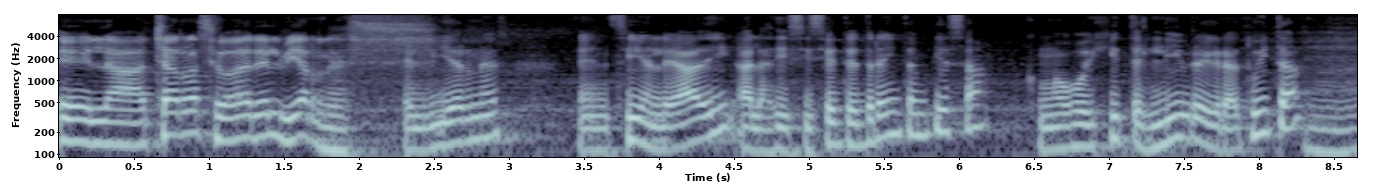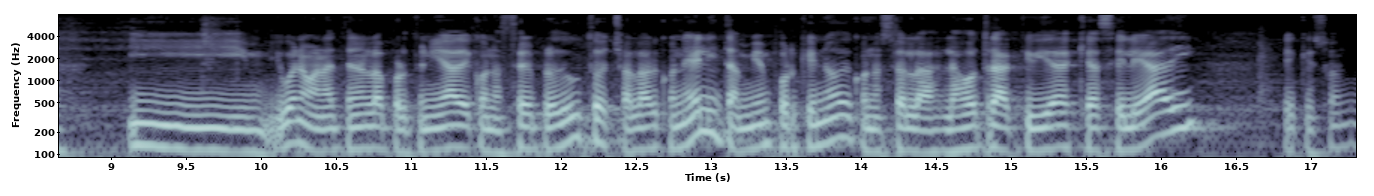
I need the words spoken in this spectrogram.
Eh, la charla se va a dar el viernes. El viernes en sí, en Leadi, a las 17.30 empieza, como vos dijiste, es libre y gratuita. y, bueno, van a tener la oportunidad de conocer el producto, de charlar con él y también, ¿por qué no?, de conocer las, otras actividades que hace Leadi, eh, que son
